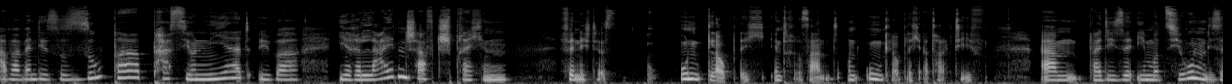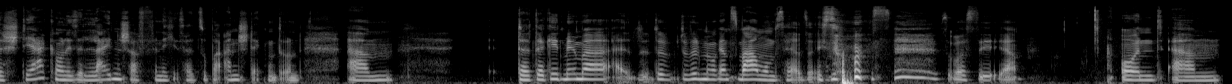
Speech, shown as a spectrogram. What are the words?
Aber wenn die so super passioniert über ihre Leidenschaft sprechen, finde ich das unglaublich interessant und unglaublich attraktiv. Ähm, weil diese Emotionen, diese Stärke und diese Leidenschaft, finde ich, ist halt super ansteckend und ähm, da, da geht mir immer, da, da wird mir immer ganz warm ums Herz, wenn ich sowas, sowas sehe, ja. Und ähm,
